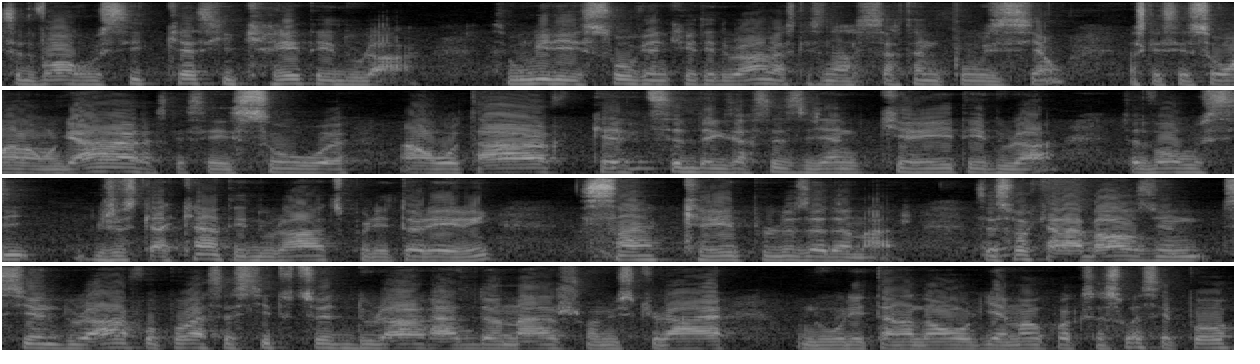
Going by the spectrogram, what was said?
c'est de voir aussi qu'est-ce qui crée tes douleurs. Oui, les sauts viennent créer tes douleurs, mais est-ce que c'est dans certaines positions? Est-ce que c'est saut en longueur? Est-ce que c'est saut euh, en hauteur? Quel mm-hmm. type d'exercice viennent créer tes douleurs? C'est de voir aussi jusqu'à quand tes douleurs, tu peux les tolérer sans créer plus de dommages. C'est sûr qu'à la base, s'il y a une douleur, il ne faut pas associer tout de suite douleur à dommage, soit musculaire, au niveau des tendons, ou ligaments ou quoi que ce soit. C'est pas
